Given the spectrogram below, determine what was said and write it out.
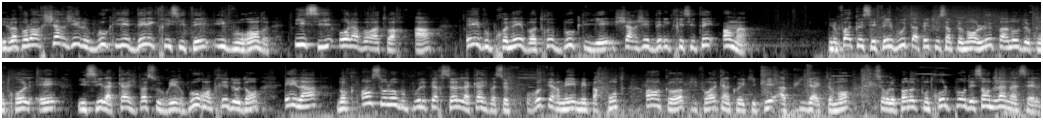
Il va falloir charger le bouclier d'électricité et vous rendre ici au laboratoire A et vous prenez votre bouclier chargé d'électricité en main. Une fois que c'est fait, vous tapez tout simplement le panneau de contrôle et ici la cage va s'ouvrir, vous rentrez dedans et là, donc en solo vous pouvez le faire seul, la cage va se refermer mais par contre en coop il faudra qu'un coéquipier appuie directement sur le panneau de contrôle pour descendre la nacelle.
